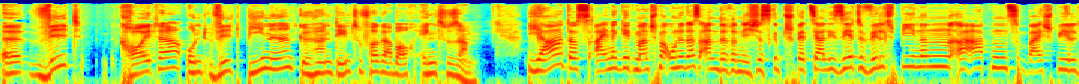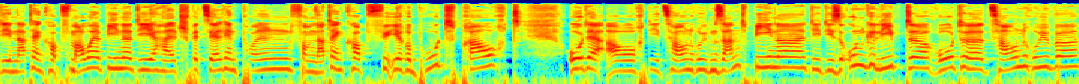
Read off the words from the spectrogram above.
Ja. Äh, Wildkräuter und Wildbiene gehören demzufolge aber auch eng zusammen. Ja, das eine geht manchmal ohne das andere nicht. Es gibt spezialisierte Wildbienenarten, zum Beispiel die Natternkopf-Mauerbiene, die halt speziell den Pollen vom Natternkopf für ihre Brut braucht. Oder auch die Zaunrüben-Sandbiene, die diese ungeliebte rote Zaunrübe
